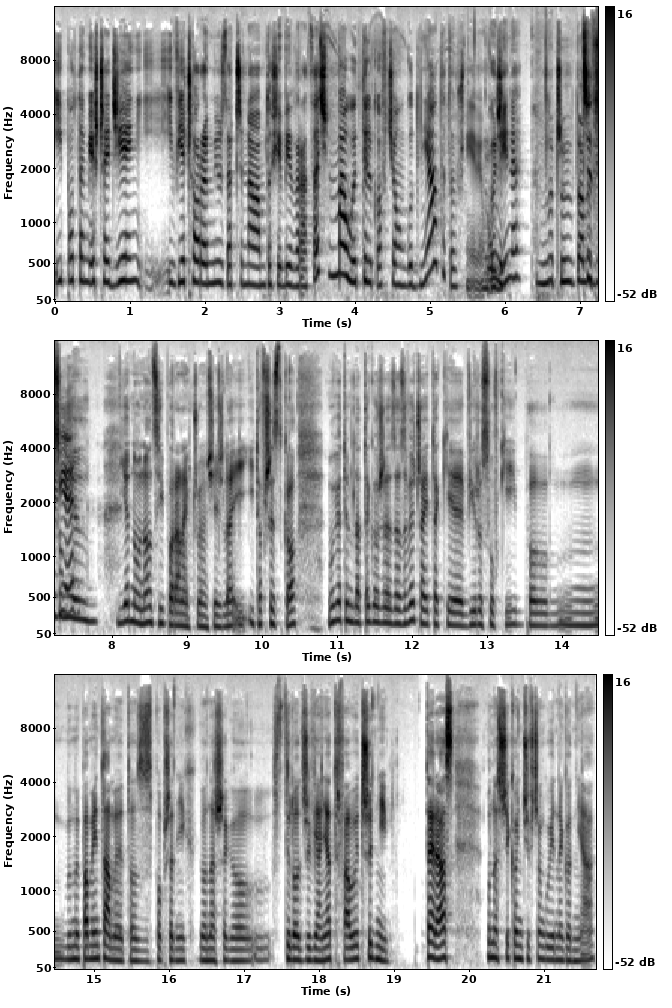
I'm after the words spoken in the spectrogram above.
i potem jeszcze dzień i wieczorem już zaczynałam do siebie wracać. Mały tylko w ciągu dnia, to to już nie wiem, godzinę? Znaczy tam w sumie jedną noc i poranek czułem się źle i, i to wszystko. Mówię o tym dlatego, że zazwyczaj takie wirusówki, bo mm, my pamiętamy to z poprzedniego naszego stylu odżywiania, trwały trzy dni. Teraz u nas się kończy w ciągu jednego dnia.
